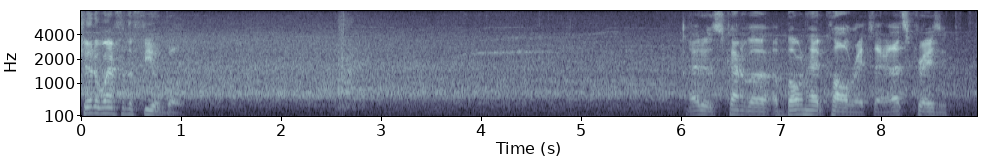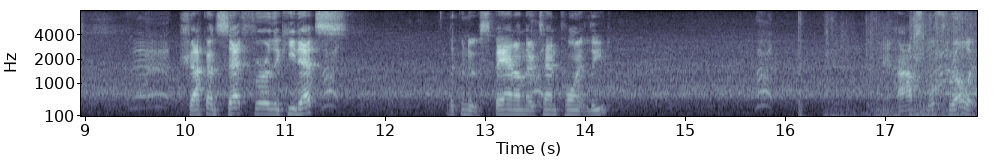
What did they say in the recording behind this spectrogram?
should have went for the field goal. That is kind of a, a bonehead call right there. That's crazy. Shotgun set for the Keydets. Looking to expand on their 10-point lead. And Hops will throw it.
